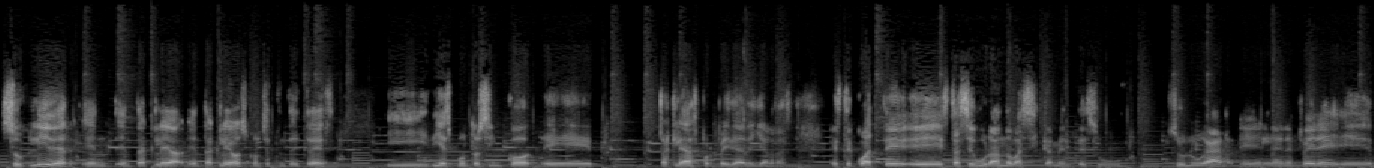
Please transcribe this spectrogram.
sublíder en, en, en tacleos con 73 y 10.5 eh, tacleadas por pérdida de yardas. Este cuate eh, está asegurando básicamente su, su, lugar en la NFL.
